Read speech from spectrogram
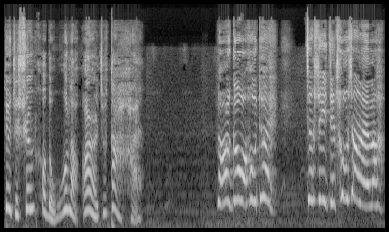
对着身后的吴老二就大喊：“老二哥，往后退！僵尸已经冲上来了！”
